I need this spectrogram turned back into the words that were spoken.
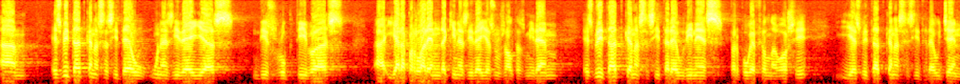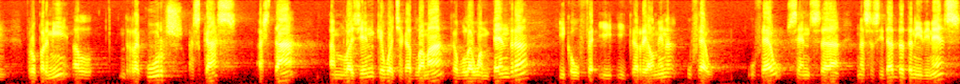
Um, és veritat que necessiteu unes idees disruptives, eh, i ara parlarem de quines idees nosaltres mirem, és veritat que necessitareu diners per poder fer el negoci i és veritat que necessitareu gent, però per mi el recurs escàs està amb la gent que heu aixecat la mà, que voleu emprendre i que, ho fe, i, i que realment ho feu. Ho feu sense necessitat de tenir diners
